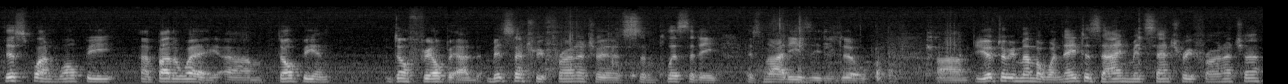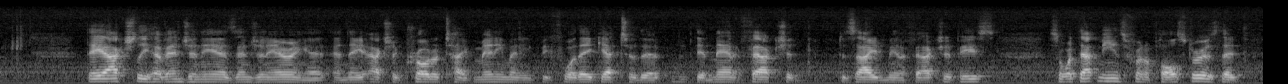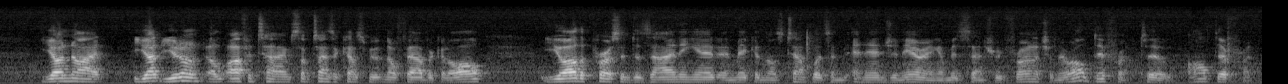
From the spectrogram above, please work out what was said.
This one won't be, uh, by the way, um, don't be in, don't feel bad. Mid-century furniture in its simplicity is not easy to do. Um, you have to remember, when they design mid-century furniture, they actually have engineers engineering it, and they actually prototype many, many before they get to the, the manufactured, designed manufactured piece. So what that means for an upholsterer is that you're not, you're, you don't, oftentimes, sometimes it comes to me with no fabric at all. You're the person designing it and making those templates and, and engineering a mid-century furniture. And they're all different too, all different.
